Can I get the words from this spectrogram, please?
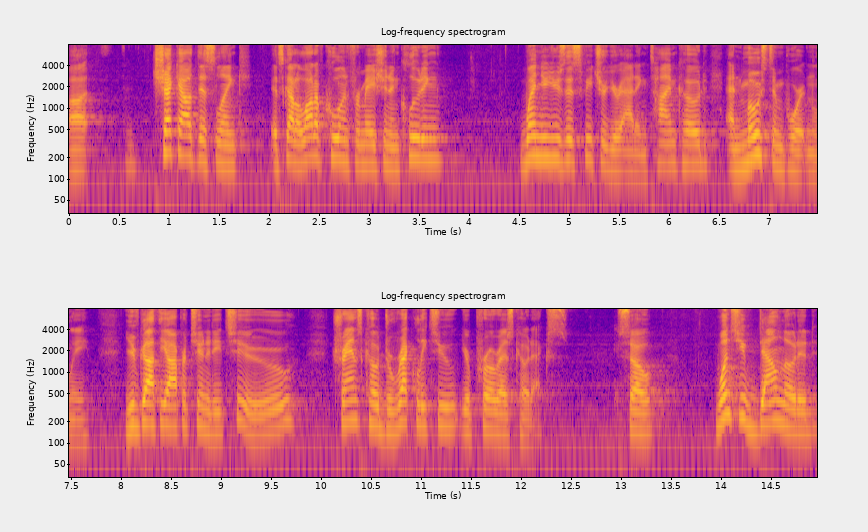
Uh, check out this link. It's got a lot of cool information, including when you use this feature, you're adding timecode, and most importantly, you've got the opportunity to transcode directly to your ProRes codecs. So once you've downloaded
